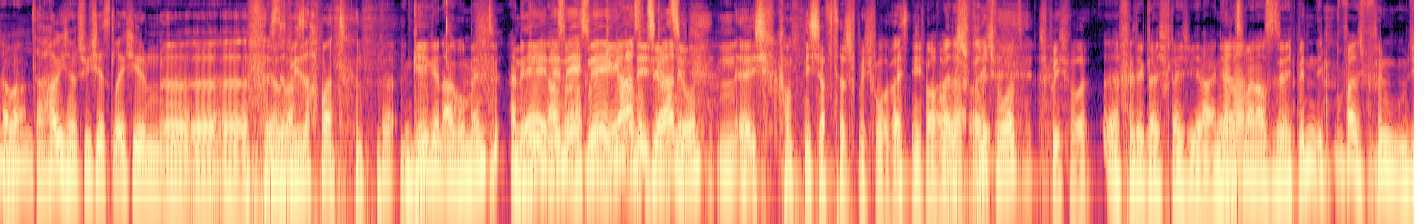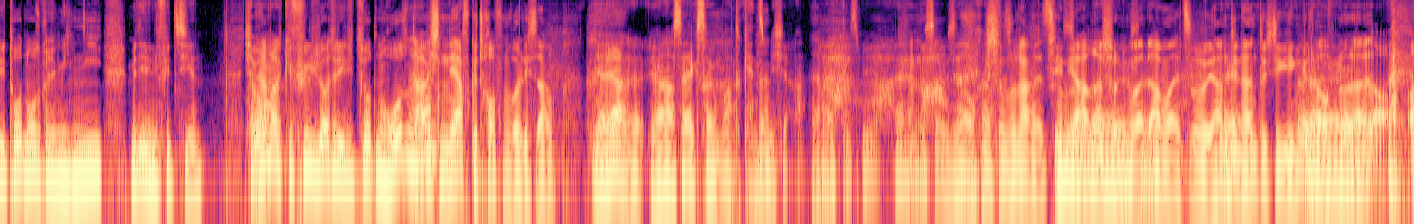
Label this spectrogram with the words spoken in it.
Aber da habe ich natürlich jetzt gleich hier ein, äh, äh, äh, Ja, wie sagt man? äh, Gegenargument? Eine nee, Gegen- du- hast du eine gar nicht, gar nicht. Äh, Ich komme nicht auf das Sprichwort, weiß nicht, mach weiter. Das Sprichwort? Sprichwort. Äh, fällt dir gleich vielleicht wieder ein. Ja, Ja. das ist meine Assoziation. Ich bin, ich, ich finde, die Toten Hosen kann ich mich nie mit identifizieren. Ich habe Ja. immer das Gefühl, die Leute, die die Toten Hosen Da habe ich einen Nerv getroffen, wollte ich sagen. ja, ja, ja, hast du ja extra gemacht. Du kennst mich ja. Ja, Ja. kennst mich ja. ja das ist ja auch, ja. Schon so lange, zehn so Jahre, lange, schon immer ja. damals so, Hand in Ja. Hand durch die Gegend Ja, gelaufen. ja, genau. Oh.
